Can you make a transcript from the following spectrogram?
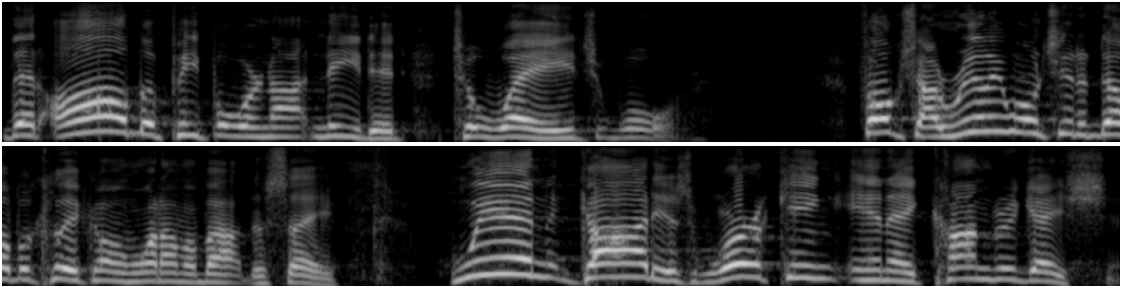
that all the people were not needed to wage war. Folks, I really want you to double click on what I'm about to say. When God is working in a congregation,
